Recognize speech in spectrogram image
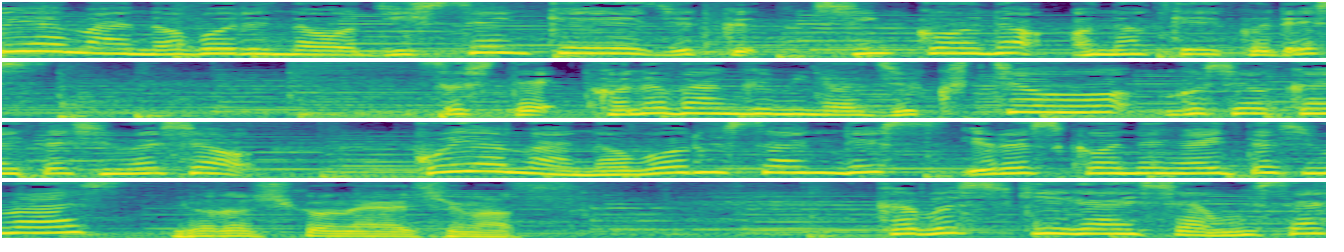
小山昇の実践経営塾進行の小野恵子です。そしてこの番組の塾長をご紹介いたしましょう。小山昇さんです。よろしくお願いいたします。よろしくお願いします。株式会社武蔵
